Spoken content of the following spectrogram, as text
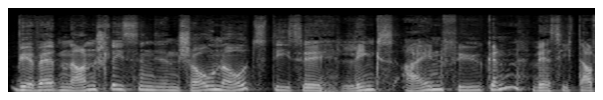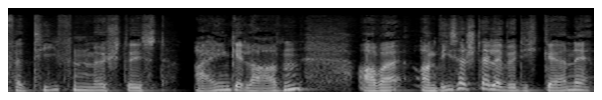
Wir werden anschließend in den Show Notes diese Links einfügen. Wer sich da vertiefen möchte, ist eingeladen. Aber an dieser Stelle würde ich gerne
